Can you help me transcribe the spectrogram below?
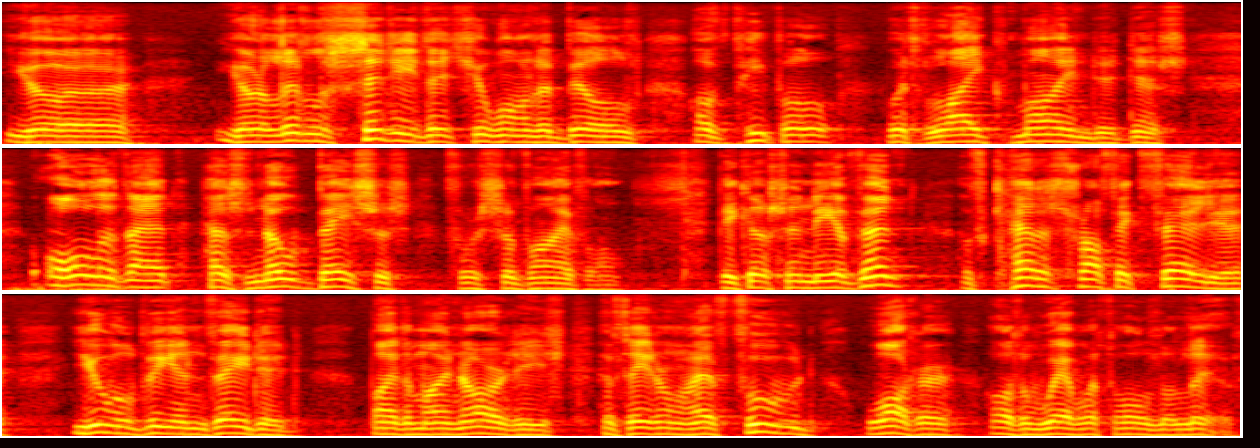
your, your little city that you want to build of people with like-mindedness, all of that has no basis for survival. Because in the event of catastrophic failure, you will be invaded by the minorities if they don't have food, water, or the wherewithal to live.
